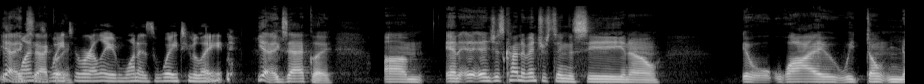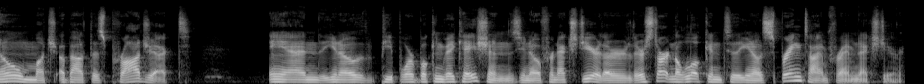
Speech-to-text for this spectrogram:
Yeah, one exactly. is way too early and one is way too late. Yeah, exactly. Um, and and just kind of interesting to see, you know, it, why we don't know much about this project. And you know, people are booking vacations, you know, for next year. They're they're starting to look into you know springtime frame next year.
